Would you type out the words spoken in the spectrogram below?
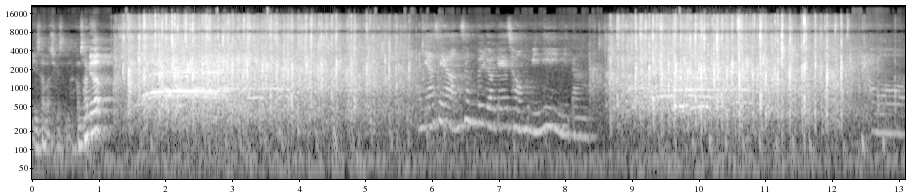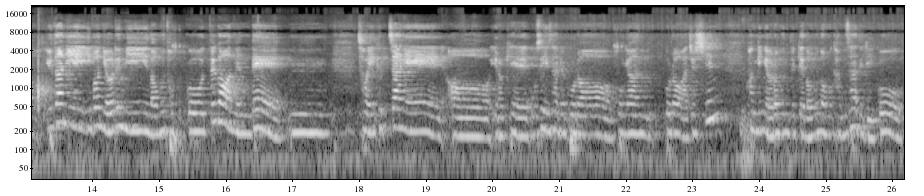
인사 마치겠습니다. 감사합니다. 안녕하세요. 앙상블 역의 정민희입니다. 어, 유단히 이번 여름이 너무 덥고 뜨거웠는데 음, 저희 극장에 어, 이렇게 오세이사를 보러 공연 보러 와주신 관객 여러분들께 너무너무 감사드리고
